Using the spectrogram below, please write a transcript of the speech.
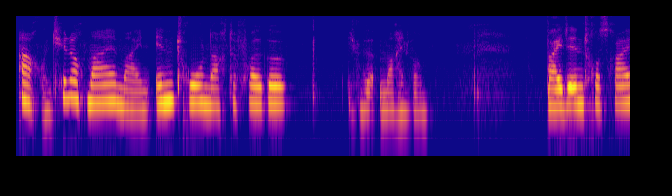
Ach, und hier nochmal mein Intro nach der Folge. Ich mache einfach beide Intros rein.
